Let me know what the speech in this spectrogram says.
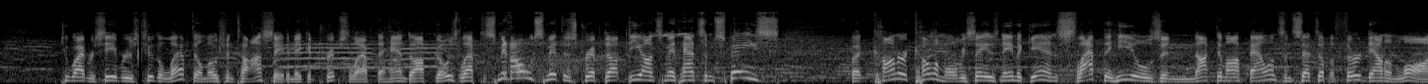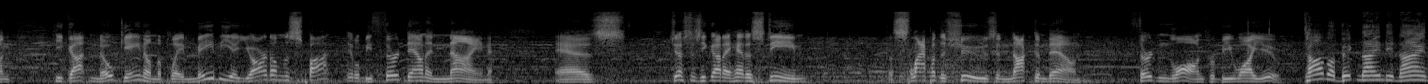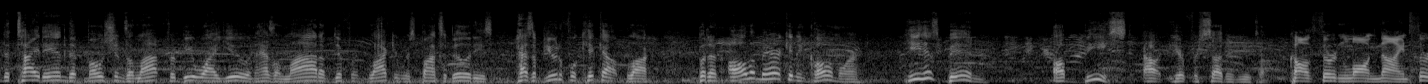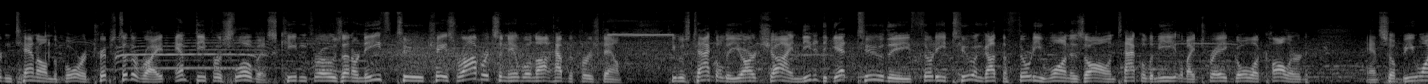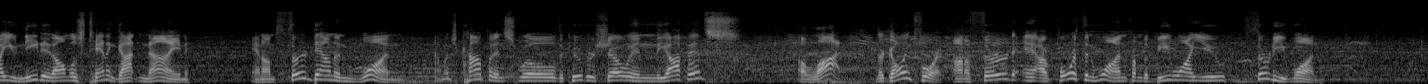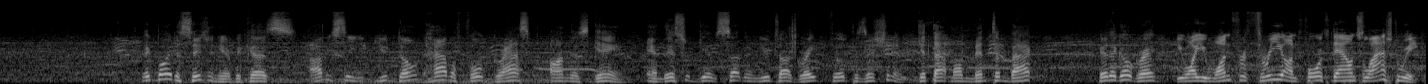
Two wide receivers to the left. They'll motion to Ase to make it trips left. The handoff goes left to Smith. Oh, Smith is tripped up. Deion Smith had some space. But Connor Cullimore, we say his name again, slapped the heels and knocked him off balance and sets up a third down and long. He got no gain on the play, maybe a yard on the spot. It'll be third down and nine. As just as he got ahead of steam, the slap of the shoes and knocked him down. Third and long for BYU. Tava, big 99, the tight end that motions a lot for BYU and has a lot of different blocking responsibilities, has a beautiful kickout block. But an All American in Cullimore, he has been a beast out here for Southern Utah. Called third and long nine, third and ten on the board. Trips to the right, empty for Slovis. Kedon throws underneath to Chase Robertson. He will not have the first down. He was tackled a yard shy, needed to get to the 32 and got the 31 is all, and tackled immediately by Trey Gola Collard. And so BYU needed almost 10 and got nine. And on third down and one, how much confidence will the Cougars show in the offense? A lot. They're going for it on a third, a fourth and one from the BYU 31. Big boy decision here because obviously you don't have a full grasp on this game. And this would give Southern Utah great field position and get that momentum back. Here they go, Greg. BYU one for three on fourth downs last week.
